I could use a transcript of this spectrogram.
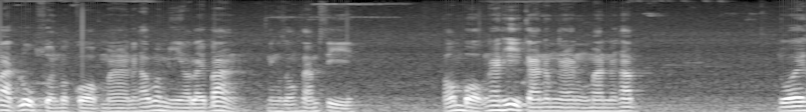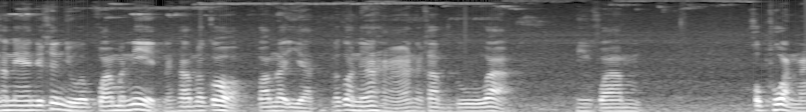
วาดรูปส่วนประกอบมานะครับ ว่ามีอะไรบ้าง 1 2 3 4 พร้อมบอกหน้าที่การทำงานของมันนะครับ โดยคะแนนจะขึ้นอยู่กับความมันนีดนะครับ แล้วก็ความละเอียดแล้วก็เนื้อหานะครับ ดูว่ามีความครบถ้วนไหม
